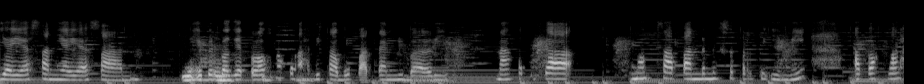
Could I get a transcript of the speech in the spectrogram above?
yayasan-yayasan di berbagai pelosok lah di kabupaten di Bali. Nah ketika masa pandemik seperti ini, apakah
